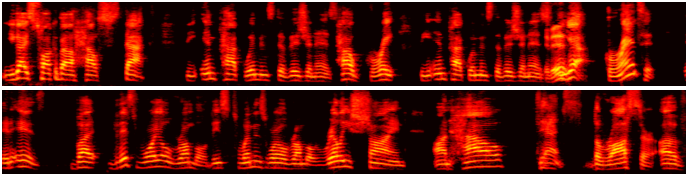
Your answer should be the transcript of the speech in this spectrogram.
you guys talk about how stacked the Impact Women's Division is, how great the Impact Women's Division is. It is. And yeah, granted, it is. But this Royal Rumble, this Women's Royal Rumble, really shined on how dense the roster of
